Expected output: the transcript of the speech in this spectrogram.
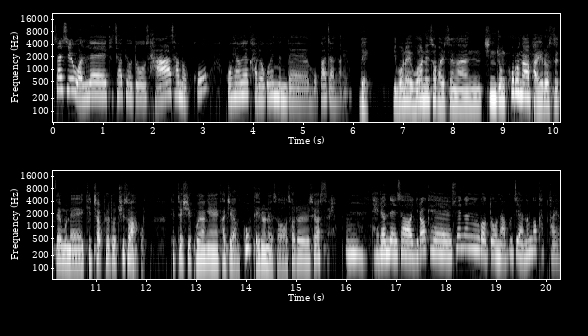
사실 원래 기차표도 다 사놓고 고향에 가려고 했는데 못 가잖아요. 네. 이번에 우한에서 발생한 신종 코로나 바이러스 때문에 기차표도 취소하고 태태 씨 고향에 가지 않고 대련에서 설을 세웠어요. 음, 대련내에서 이렇게 쇠는 것도 나쁘지 않은 것 같아요.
